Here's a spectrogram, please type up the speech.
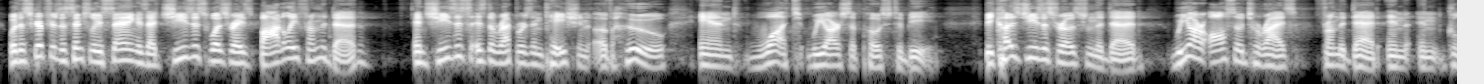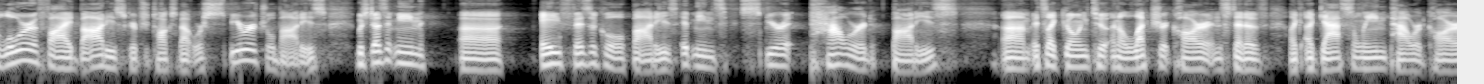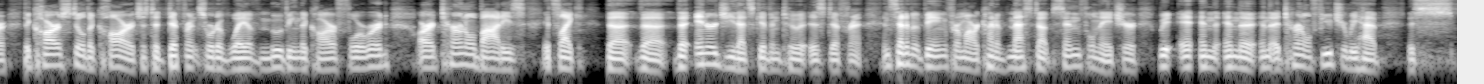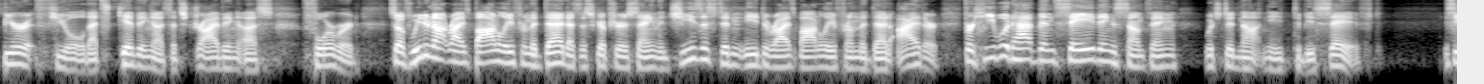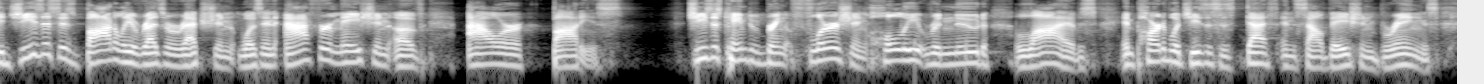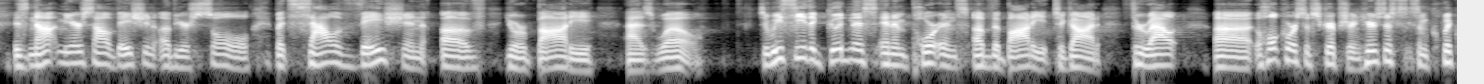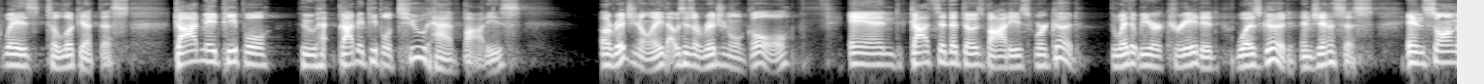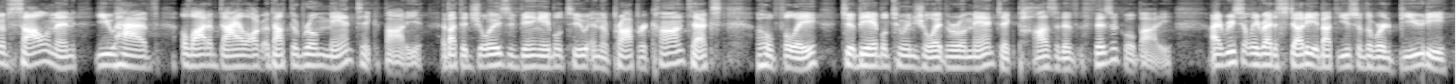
What the scripture is essentially saying is that Jesus was raised bodily from the dead, and Jesus is the representation of who and what we are supposed to be. Because Jesus rose from the dead, we are also to rise from the dead in, in glorified bodies, scripture talks about, were spiritual bodies, which doesn't mean uh, a physical bodies, it means spirit powered bodies. Um, it's like going to an electric car instead of like a gasoline powered car. The car is still the car, it's just a different sort of way of moving the car forward. Our eternal bodies, it's like the, the, the energy that's given to it is different. Instead of it being from our kind of messed up sinful nature, we, in, the, in, the, in the eternal future, we have this spirit fuel that's giving us, that's driving us forward. So if we do not rise bodily from the dead, as the scripture is saying, then Jesus didn't need to rise bodily from the dead either. For he would have been saving something which did not need to be saved. You see, Jesus' bodily resurrection was an affirmation of our bodies. Jesus came to bring flourishing, holy, renewed lives. And part of what Jesus' death and salvation brings is not mere salvation of your soul, but salvation of your body as well. So we see the goodness and importance of the body to God throughout uh, the whole course of Scripture. And here's just some quick ways to look at this. God made people who God made people to have bodies originally. That was his original goal. And God said that those bodies were good. The way that we were created was good in Genesis. In Song of Solomon, you have a lot of dialogue about the romantic body, about the joys of being able to, in the proper context, hopefully, to be able to enjoy the romantic, positive physical body. I recently read a study about the use of the word beauty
